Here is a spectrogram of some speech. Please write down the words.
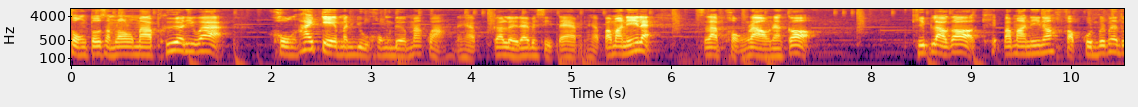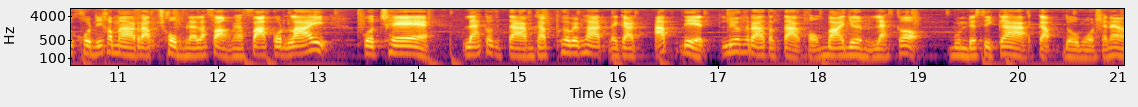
ส่งตัวสำรองลงมาเพื่อที่ว่าคงให้เกมมันอยู่คงเดิมมากกว่านะครับก็เลยได้ไป4แต้มนะครับประมาณนี้แหละสำหรับของเรานะก็คลิปเราก็ประมาณนี้เนาะขอบคุณเพื่อนๆทุกคนที่เข้ามารับชมและรับฟังนะฝากกดไลค์กดแชร์ และกดติดตามครับเพื่อไม่พลาดในการอัปเดตเรื่องราวต่างๆ ของบาเยนและก็บุนเดส l ิก้ากับโดโมชาแนล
